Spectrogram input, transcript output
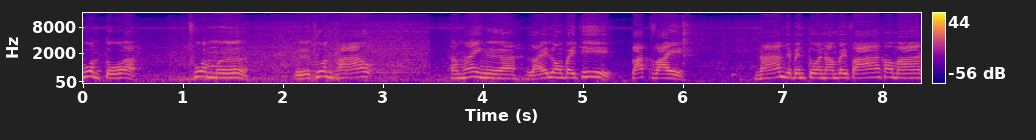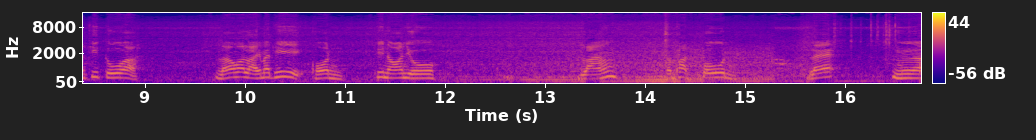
ท่วมตัว ท่วมมือ หรือท่วมเท้าทำให้เหงื่อไหลลงไปที่ปลั๊กไฟ น้ำจะเป็นตัวนำไฟฟ้าเข้ามาที่ตัว แล้วก็ไหลมาที่คนที่นอนอยู่ หลังสัมผัสปูน และเหงื่อ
